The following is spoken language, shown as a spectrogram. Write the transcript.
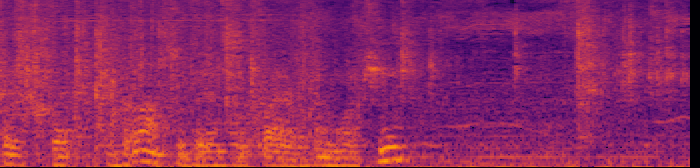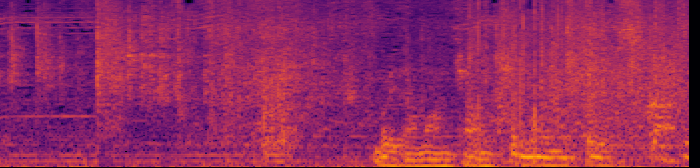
Asta este brațul de remorcare a remorcii. Băi, dar m-am ce-am ce mai multe scapă.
